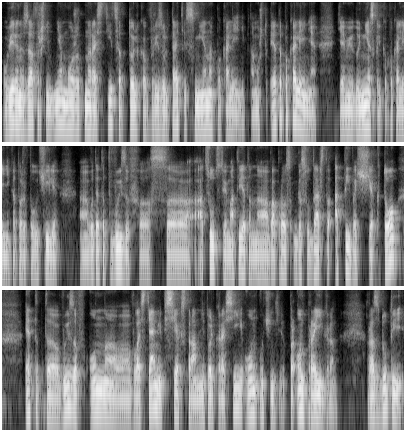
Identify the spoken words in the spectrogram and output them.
Уверенность в завтрашнем дне может нараститься только в результате смены поколений, потому что это поколение, я имею в виду несколько поколений, которые получили вот этот вызов а, с отсутствием ответа на вопрос государства «А ты вообще кто?», этот а, вызов, он властями всех стран, не только России, он очень, он проигран. Раздутый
